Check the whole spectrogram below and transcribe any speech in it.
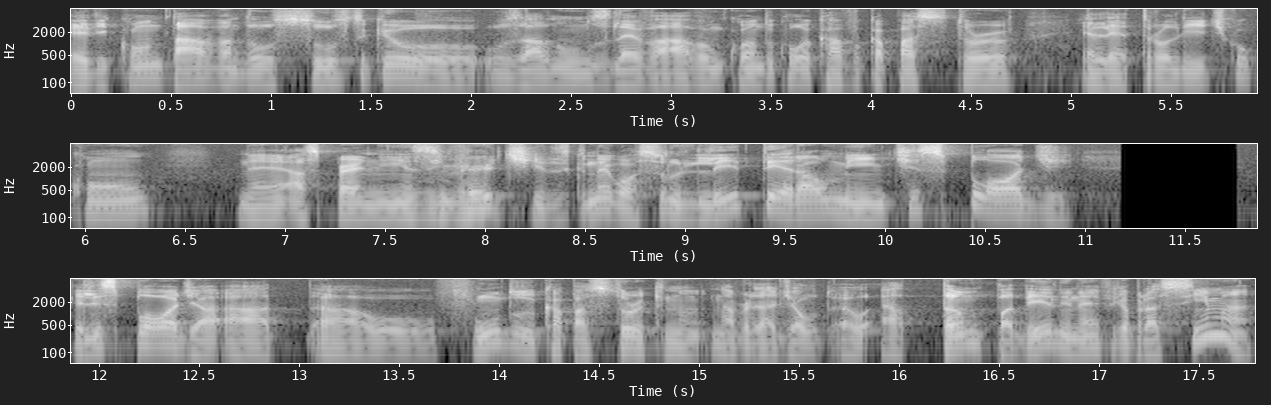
ele contava do susto que o, os alunos levavam quando colocava o capacitor eletrolítico com né, as perninhas invertidas, que o negócio literalmente explode. Ele explode, a, a, a, o fundo do capacitor, que na verdade é, o, é, a tampa dele, né, fica para cima,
